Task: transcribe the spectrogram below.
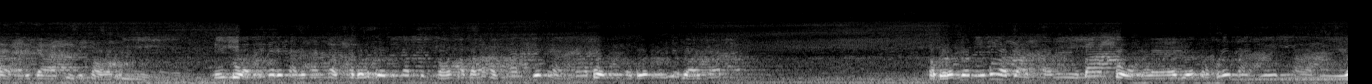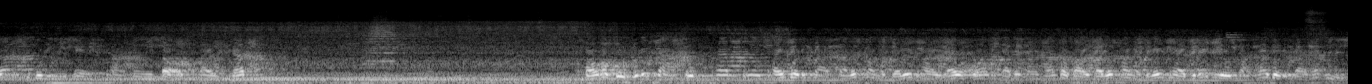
8นาฬิกา42นาทีมีด่วนที่ไม่ได้สารพันกับขบวนรถเที่ยวนี้นับสิ่งของสัมภาระของท่านขึ้นอย่าหน้าบนขบวนรถเรียบร้อยครับขบวนรถเที่ยวนี้เมื่อจากสถานีบ้านโป่งมาแล้วเหลือส่งผู้โดยสารที่สถานีราชบุรีเป็นสถานีต่อไปครับ ข อขอบคุณผู้โดยสารทุกท่านที่ใช้บริการการรถไฟแห่งประเทศไทย และหวังว่าในการเดินทางครั้งต่อไปการรถไฟแห่งประเทศไทยจะได้มีโอกาสให้บริการท่านอีก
